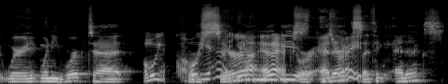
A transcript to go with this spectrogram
where when he worked at oh, Coursera, oh yeah, yeah. maybe edX. or edX. Right. I think edX.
